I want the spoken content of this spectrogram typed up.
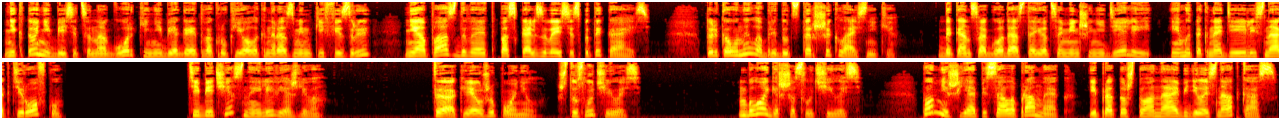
Никто не бесится на горке, не бегает вокруг елок на разминке физры, не опаздывает, поскальзываясь и спотыкаясь. Только уныло бредут старшеклассники. До конца года остается меньше недели, и мы так надеялись на актировку. Тебе честно или вежливо? Так, я уже понял. Что случилось? Блогерша случилась. Помнишь, я писала про Мэг и про то, что она обиделась на отказ?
